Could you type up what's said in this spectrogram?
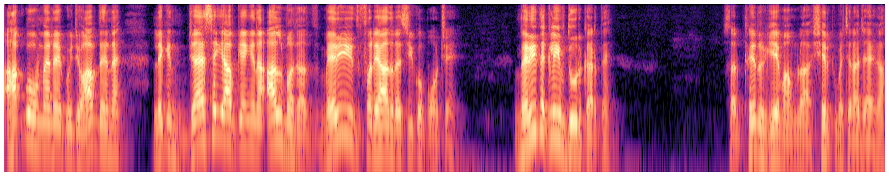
آپ کو میں نے کوئی جواب دینا ہے، لیکن جیسے ہی آپ کہیں گے نا، المدد، میری فریاد رسی کو پہنچے میری تکلیف دور کر دیں۔ سر، پھر یہ معاملہ شرک میں چلا جائے گا۔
